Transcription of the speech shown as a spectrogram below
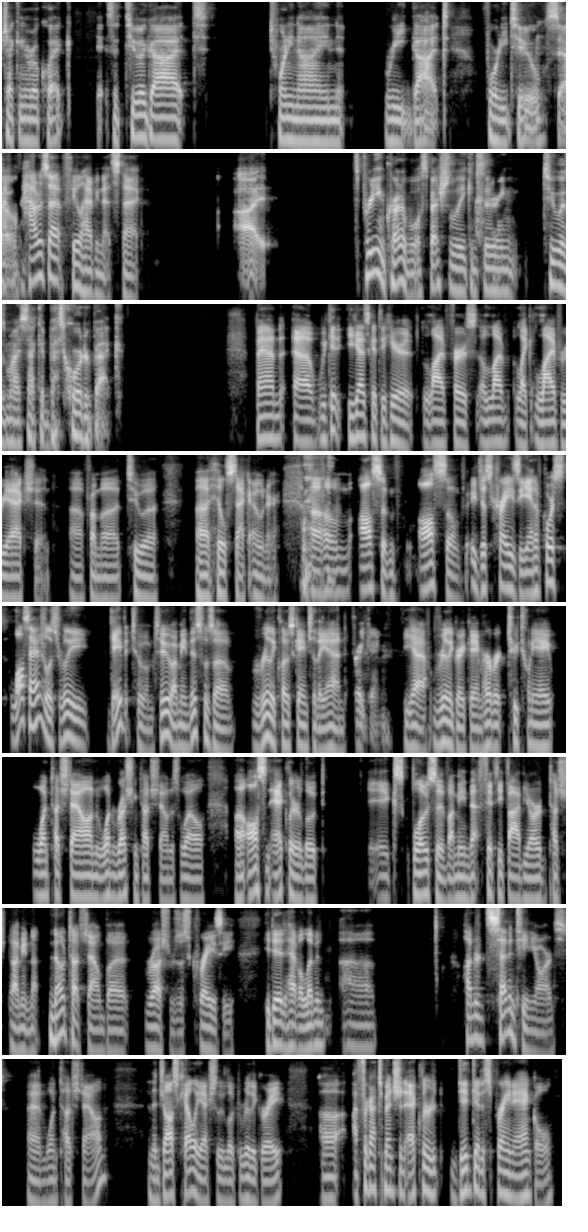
checking real quick so Tua got 29 Reed got 42 so How, how does that feel having that stack? uh, it's pretty incredible especially considering Tua is my second best quarterback Man, uh, we get you guys get to hear it live first, a live like live reaction uh, from a to a, a hill stack owner. Um, awesome, awesome, It just crazy, and of course, Los Angeles really gave it to him too. I mean, this was a really close game to the end. great game Yeah, really great game. Herbert two twenty eight, one touchdown, one rushing touchdown as well. Uh, Austin Ekeler looked explosive. I mean, that fifty five yard touch. I mean, not- no touchdown, but rush was just crazy. He did have 11, uh, 117 yards and one touchdown. And then Josh Kelley actually looked really great. Uh, I forgot to mention Ekeler did get a sprained ankle.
